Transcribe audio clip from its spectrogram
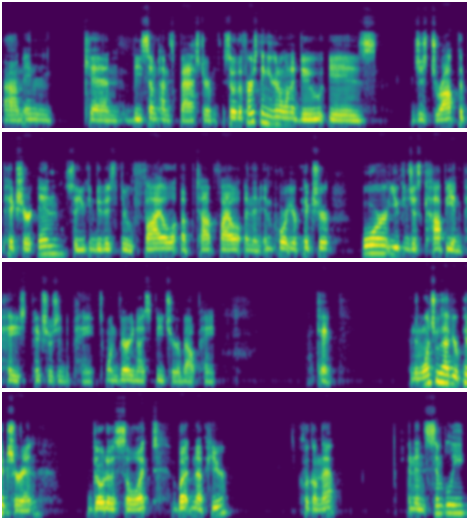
um, and can be sometimes faster. So the first thing you're going to want to do is just drop the picture in. So you can do this through File, up top File, and then import your picture, or you can just copy and paste pictures into Paint. It's one very nice feature about Paint. Okay, and then once you have your picture in, go to the select button up here, click on that, and then simply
